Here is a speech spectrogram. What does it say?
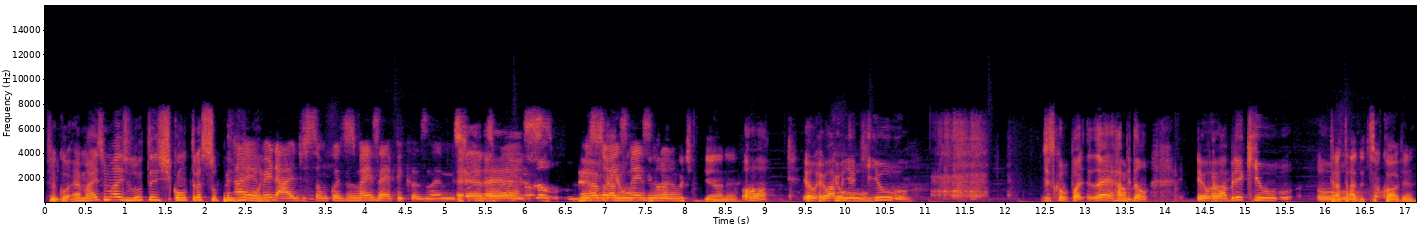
sacou? É mais umas lutas contra super Ah, é vilões. verdade, são coisas mais épicas, né? Missões É, É, mais... não. Missões eu- mais... né? cotidiana. Ó, eu, É eu abri o- aqui o. Desculpa, pode... é, rapidão. Eu, eu abri aqui o. o... Tratado de Sokovia?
